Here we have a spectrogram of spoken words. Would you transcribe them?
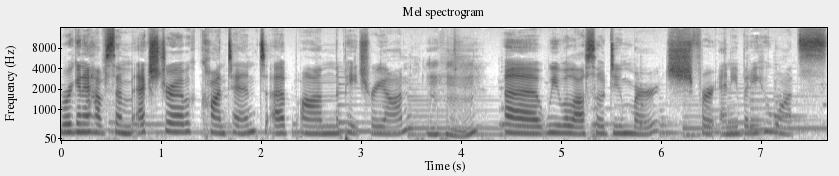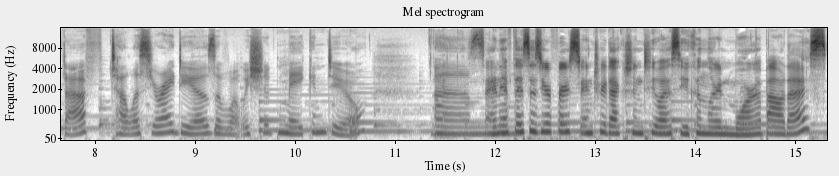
We're going to have some extra content up on the Patreon. mm-hmm. Uh, we will also do merch for anybody who wants stuff. Tell us your ideas of what we should make and do. Um, and if this is your first introduction to us, you can learn more about us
